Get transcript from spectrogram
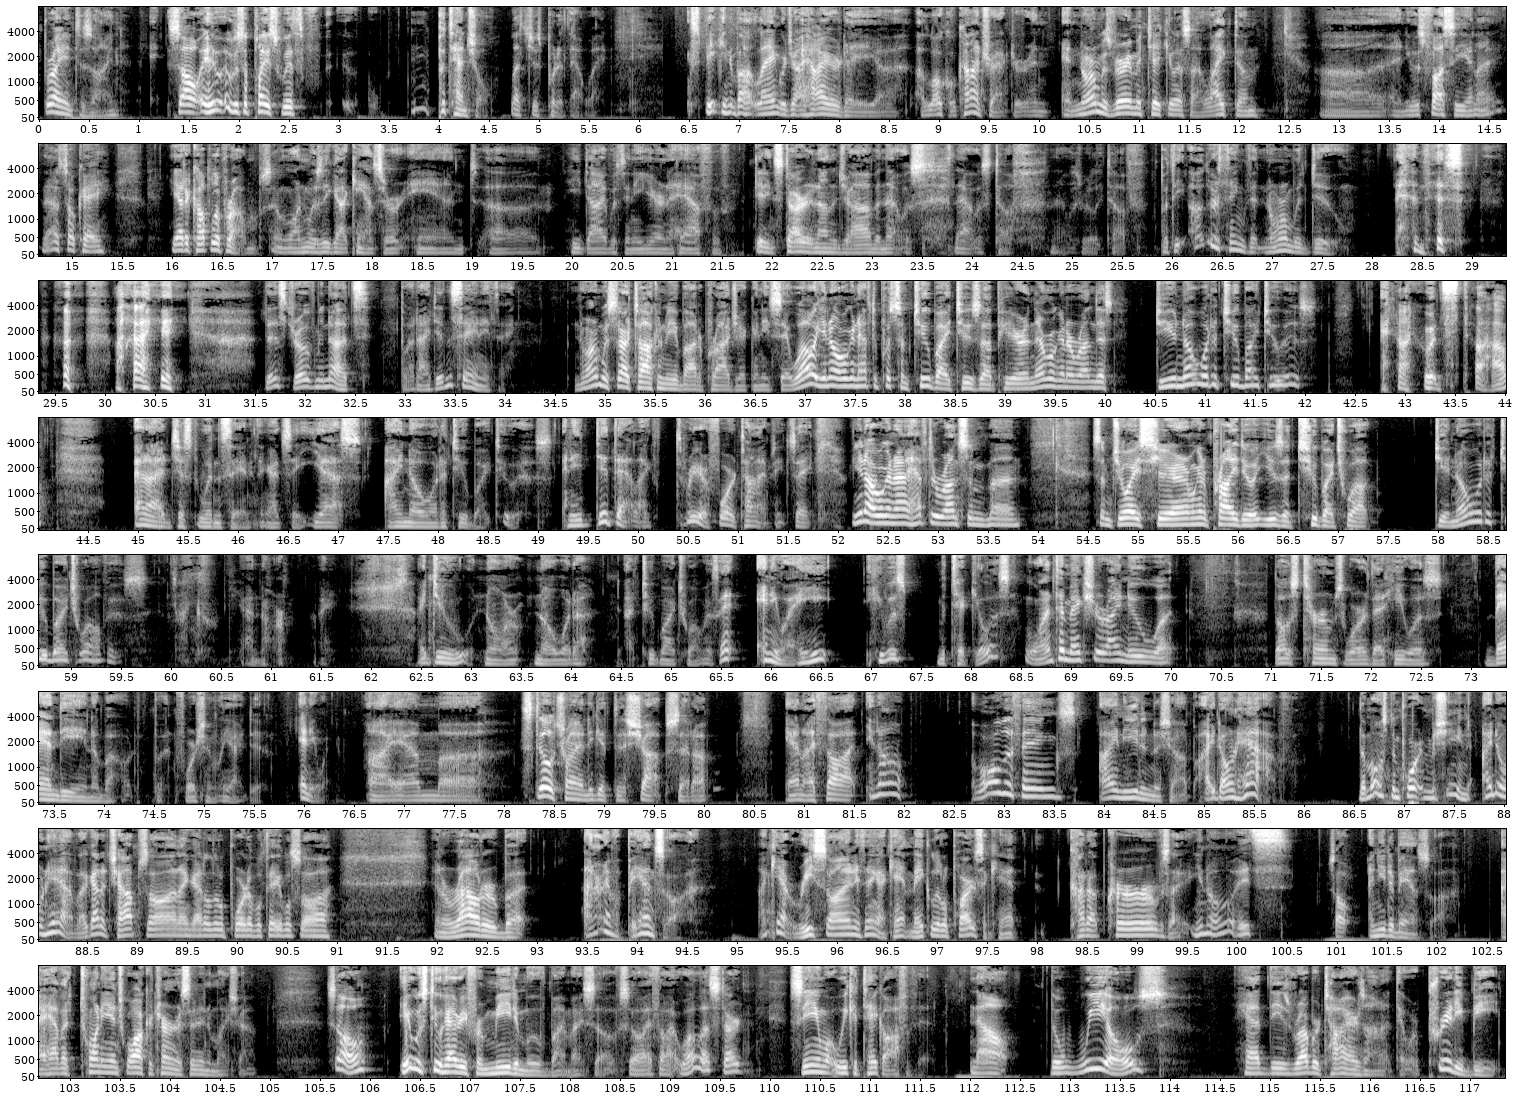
Brilliant design. So it, it was a place with potential. Let's just put it that way. Speaking about language, I hired a, uh, a local contractor, and, and Norm was very meticulous. I liked him, uh, and he was fussy, and I that's okay. He had a couple of problems, and one was he got cancer, and uh, he died within a year and a half of getting started on the job, and that was that was tough. That was really tough. But the other thing that Norm would do, and this, I, this drove me nuts, but I didn't say anything. Norm would start talking to me about a project, and he'd say, "Well, you know, we're going to have to put some two by twos up here, and then we're going to run this. Do you know what a two by two is?" And I would stop, and I just wouldn't say anything. I'd say, "Yes, I know what a two by two is." And he did that like three or four times. He'd say, "You know, we're going to have to run some uh, some joists here, and we're going to probably do it use a two by twelve. Do you know what a two by twelve is?" Like, yeah, Norm, I I do know know what a a two by twelve is. Anyway, he he was meticulous. Wanted to make sure I knew what those terms were that he was bandying about. But fortunately, I did. Anyway, I am uh, still trying to get this shop set up, and I thought, you know, of all the things I need in a shop, I don't have. The most important machine I don't have. I got a chop saw and I got a little portable table saw and a router, but I don't have a bandsaw. I can't resaw anything. I can't make little parts. I can't cut up curves. I, you know, it's so I need a bandsaw. I have a 20 inch Walker Turner sitting in my shop. So it was too heavy for me to move by myself. So I thought, well, let's start seeing what we could take off of it. Now, the wheels had these rubber tires on it that were pretty beat.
